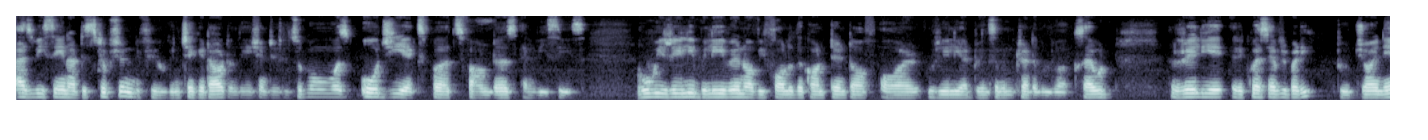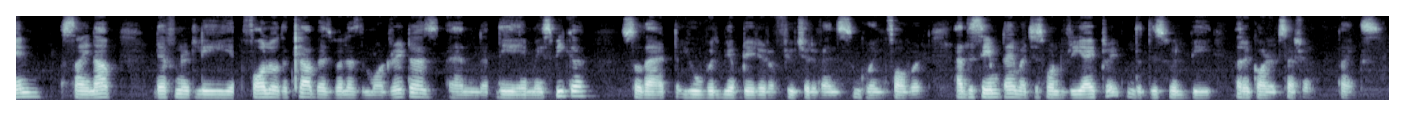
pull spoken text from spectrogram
as we say in our description, if you can check it out on the Asian Digital Supermovers, OG experts, founders, and VCs who we really believe in or we follow the content of or really are doing some incredible work. So I would really request everybody to join in, sign up, definitely follow the club as well as the moderators and the AMA speaker so that you will be updated of future events going forward. At the same time, I just want to reiterate that this will be a recorded session. Thanks.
